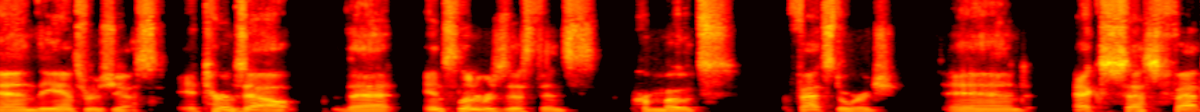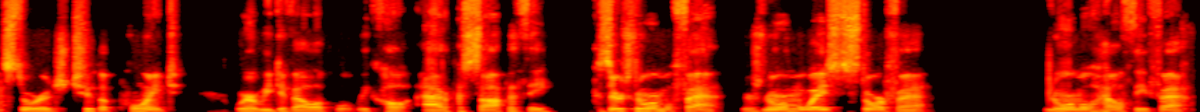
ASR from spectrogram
And the answer is yes. It turns out that insulin resistance promotes fat storage and excess fat storage to the point where we develop what we call adiposopathy because there's normal fat. There's normal ways to store fat normal healthy fat.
